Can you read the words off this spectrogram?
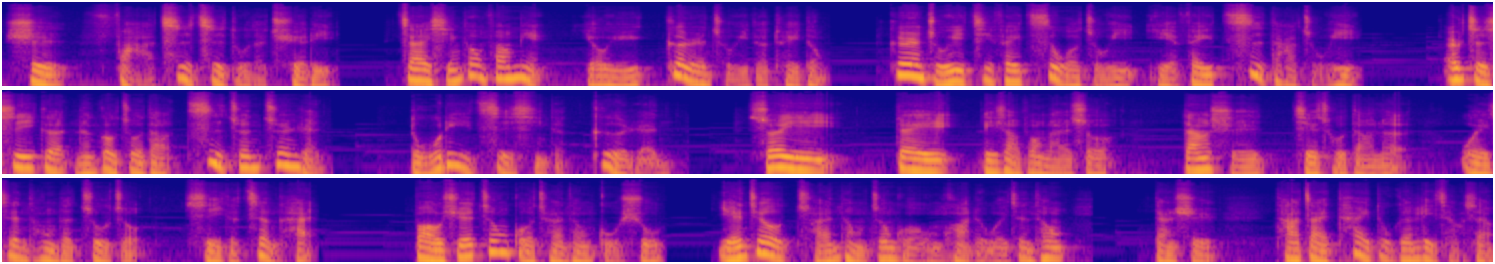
是法治制度的确立，在行动方面由于个人主义的推动。个人主义既非自我主义，也非自大主义，而只是一个能够做到自尊尊人、独立自信的个人。所以，对李小凤来说，当时接触到了韦正通的著作是一个震撼。饱学中国传统古书、研究传统中国文化的韦正通，但是他在态度跟立场上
